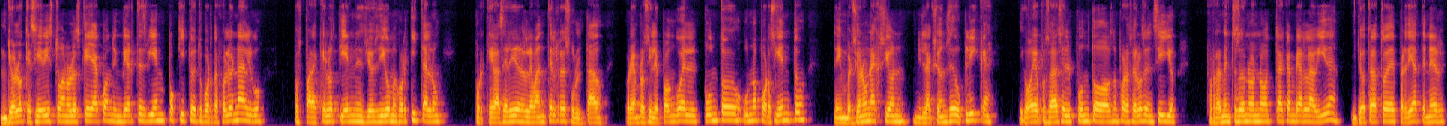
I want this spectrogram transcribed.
Yo lo que sí he visto, Manolo, es que ya cuando inviertes bien poquito de tu portafolio en algo, pues ¿para qué lo tienes? Yo digo, mejor quítalo, porque va a ser irrelevante el resultado. Por ejemplo, si le pongo el punto 1% de inversión a una acción y la acción se duplica, digo, oye, pues ahora es el punto 2, ¿no? Por hacerlo sencillo, pues realmente eso no, no te va a cambiar la vida. Yo trato de perder a tener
